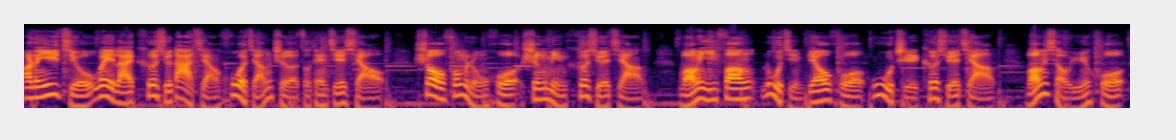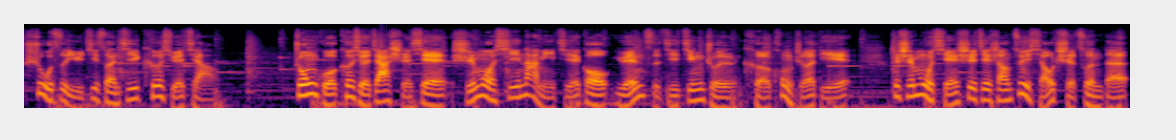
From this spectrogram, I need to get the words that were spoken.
二零一九未来科学大奖获奖者昨天揭晓，邵峰荣获生命科学奖。王贻芳、陆锦标获物质科学奖，王晓云获数字与计算机科学奖。中国科学家实现石墨烯纳米结构原子级精准可控折叠，这是目前世界上最小尺寸的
